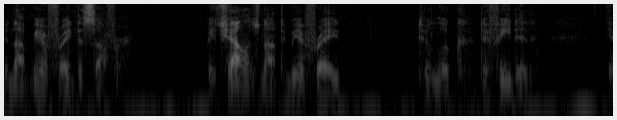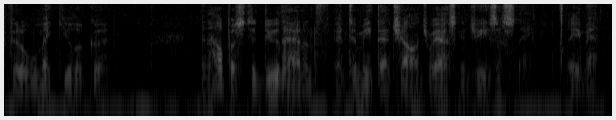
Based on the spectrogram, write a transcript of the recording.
to not be afraid to suffer. Be challenged not to be afraid to look defeated if it will make you look good. And help us to do that and, and to meet that challenge we ask in Jesus' name. Amen.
